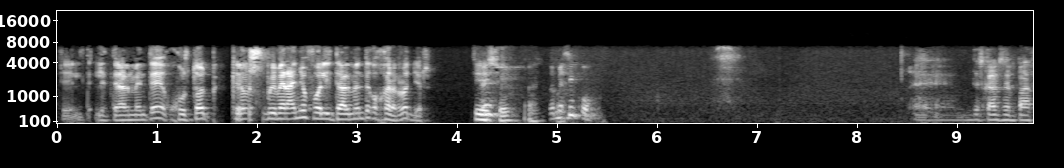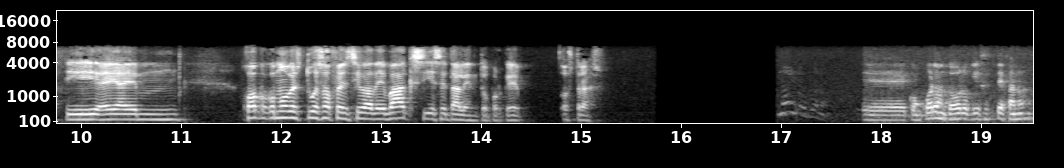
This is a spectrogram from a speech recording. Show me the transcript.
Sí, literalmente, justo, creo que su primer año fue literalmente coger a Rodgers. Sí, ¿Sí? sí. así. 2005. Eh, descansa en paz. Y, eh, em, ¿cómo ves tú esa ofensiva de Bucks y ese talento? Porque, ostras. Eh, concuerdo en todo lo que dice Estefano.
